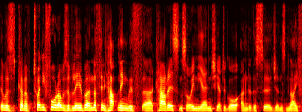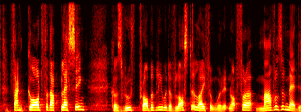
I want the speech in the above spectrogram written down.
there was kind of 24 hours of labor and nothing happening with uh, Caris. And so in the end, she had to go under the surgeon's knife. Thank God for that blessing because Ruth probably would have lost her life, and were it not for marvels of medicine,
